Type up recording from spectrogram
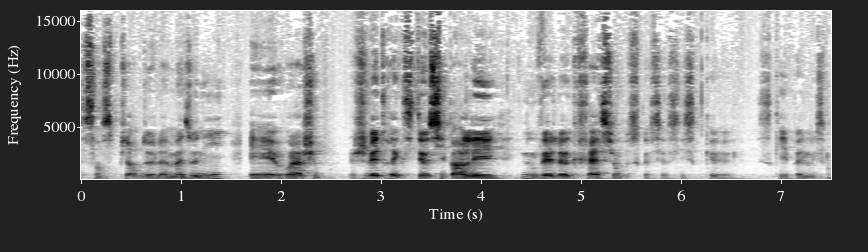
s'inspire de l'Amazonie. Et voilà, je, je, vais être excitée aussi par les nouvelles créations parce que c'est aussi ce que, épanouissant.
